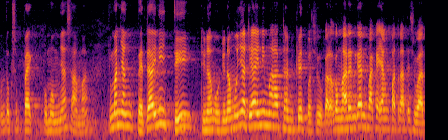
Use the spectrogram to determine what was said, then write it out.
untuk spek umumnya sama. Cuman yang beda ini di dinamo dinamonya dia ini malah downgrade bosku. Kalau kemarin kan pakai yang 400 watt.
